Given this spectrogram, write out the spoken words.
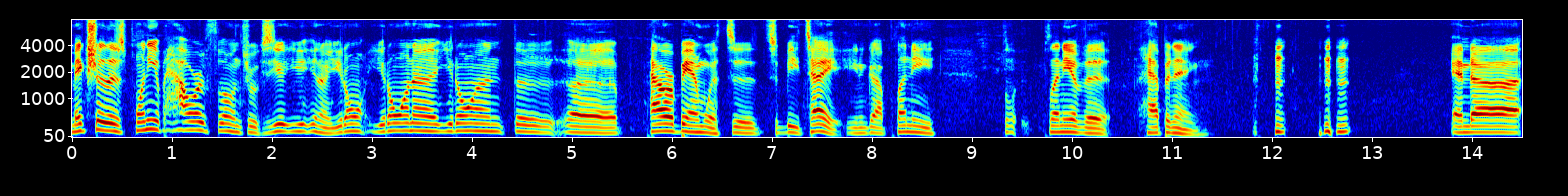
make sure there's plenty of power flowing through because you, you you know you don't you don't want to you don't want the uh, power bandwidth to to be tight. You got plenty pl- plenty of it happening. and uh,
